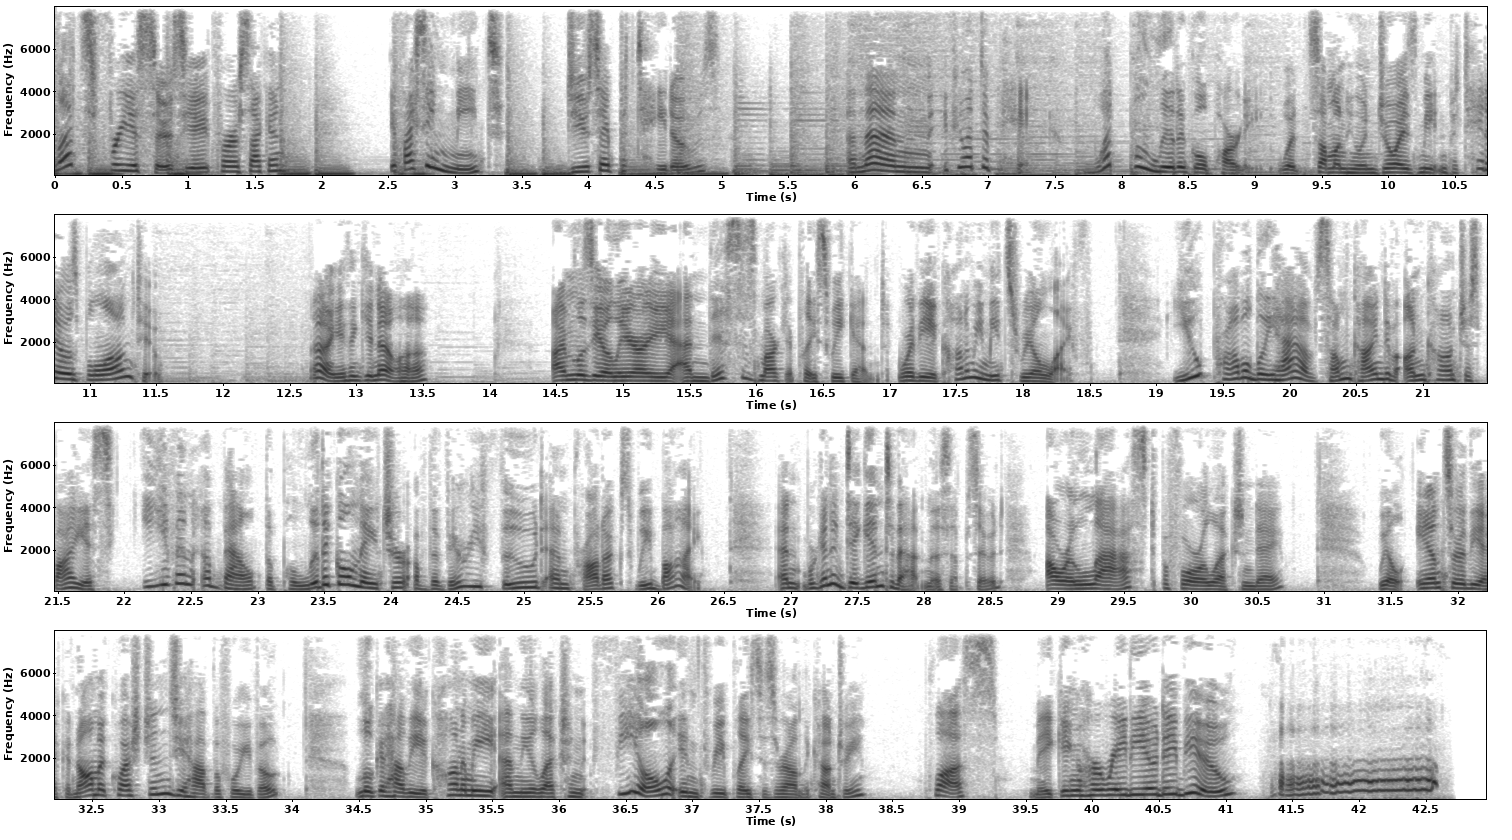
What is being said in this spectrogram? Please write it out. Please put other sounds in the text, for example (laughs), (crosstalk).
let's free associate for a second. If I say meat, do you say potatoes? And then, if you had to pick, what political party would someone who enjoys meat and potatoes belong to? Oh, you think you know, huh? I'm Lizzie O'Leary, and this is Marketplace Weekend, where the economy meets real life. You probably have some kind of unconscious bias, even about the political nature of the very food and products we buy. And we're going to dig into that in this episode, our last before Election Day. We'll answer the economic questions you have before you vote, look at how the economy and the election feel in three places around the country, plus, making her radio debut.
